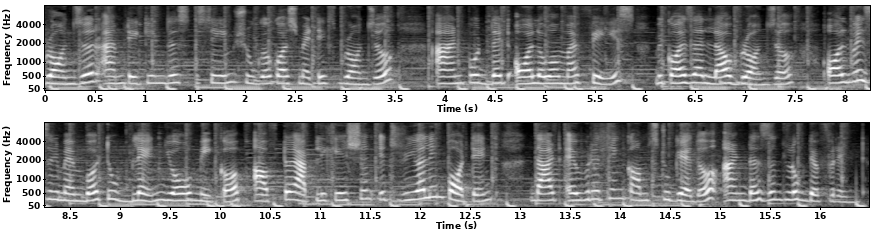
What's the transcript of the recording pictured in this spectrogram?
bronzer i'm taking this same sugar cosmetics bronzer and put that all over my face because i love bronzer Always remember to blend your makeup after application. It's really important that everything comes together and doesn't look different.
